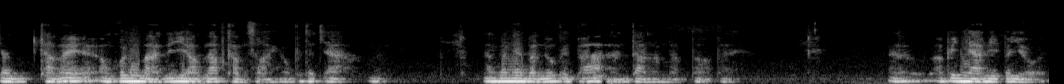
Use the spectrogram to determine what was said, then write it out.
จนทำให้องคุลิมานนี้ยอมรับคำสอนของพระพุทธเจ้า แล้วก็ได้บรรลุเป็นพระอรหันต์ตามลำดับต่อไปอภิญญามีประโยชน์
